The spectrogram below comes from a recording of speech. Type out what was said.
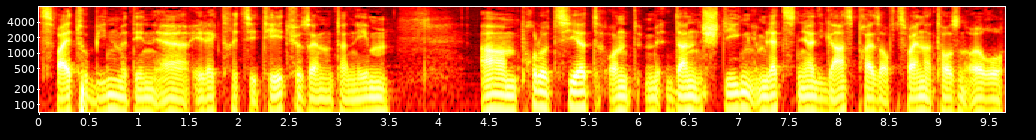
zwei Turbinen, mit denen er Elektrizität für sein Unternehmen ähm, produziert und dann stiegen im letzten Jahr die Gaspreise auf 200.000 Euro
